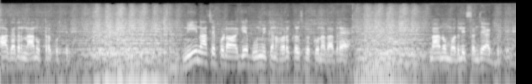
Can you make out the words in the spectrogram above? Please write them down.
ಹಾಗಾದ್ರೆ ನಾನು ಉತ್ತರ ಕೊಡ್ತೀನಿ. ನೀನು ಆಸೆ ಪಡೋ ಹಾಗೆ ಭೂಮಿಕನ ಹೊರಗೆ ಕಳಿಸ್ಬೇಕು ಅನ್ನೋದಾದರೆ ನಾನು ಮೊದಲಿಗೆ ಸಂಜೆ ಆಗಿಬಿಡ್ತೀನಿ.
